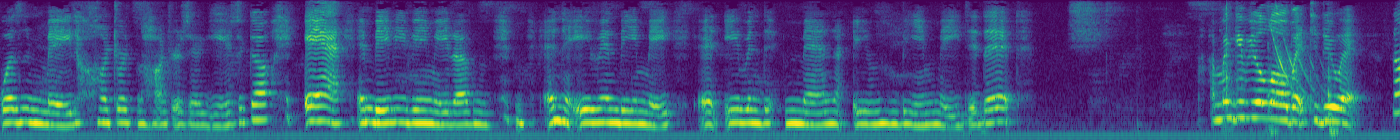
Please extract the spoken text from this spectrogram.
was made hundreds and hundreds of years ago, and and maybe being made of, and even being made, and even men even being made in it. I'm gonna give you a little bit to do it. No,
